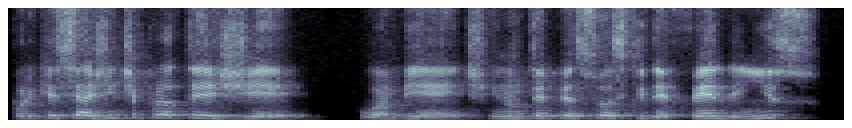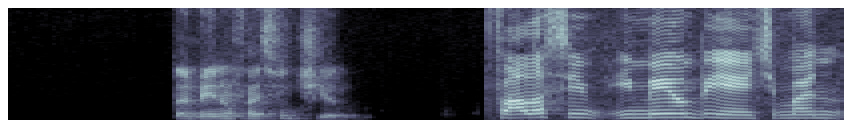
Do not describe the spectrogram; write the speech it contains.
Porque se a gente proteger o ambiente e não ter pessoas que defendem isso, também não faz sentido fala-se em meio ambiente, mas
